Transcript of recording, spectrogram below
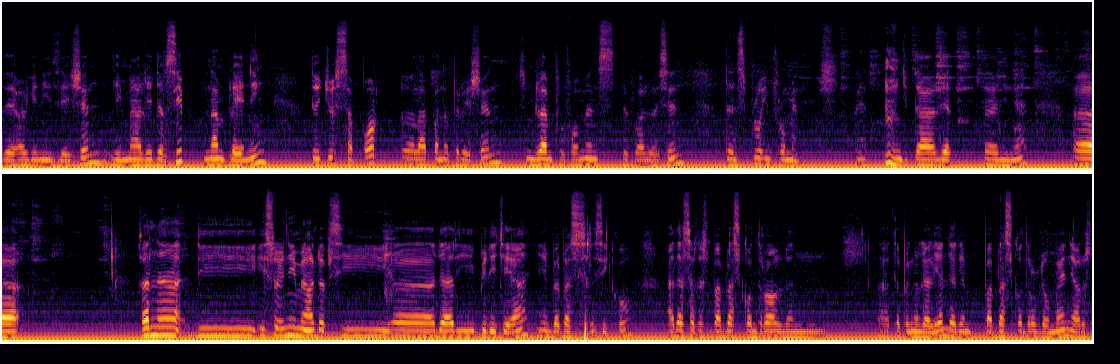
the organization lima leadership enam planning tujuh support uh, lapan operation sembilan performance evaluation dan sepuluh improvement kita lihat uh, ini ya. Uh, karena di ISO ini mengadopsi uh, dari PDCA yang berbasis risiko ada 114 kontrol dan atau pengendalian dari 14 kontrol domain yang harus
